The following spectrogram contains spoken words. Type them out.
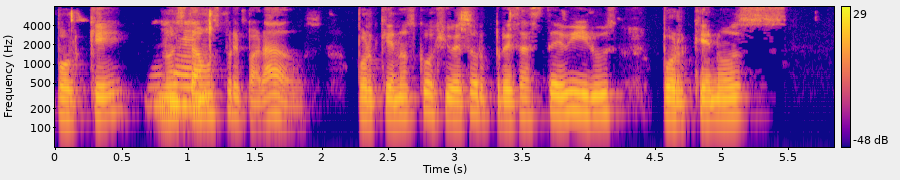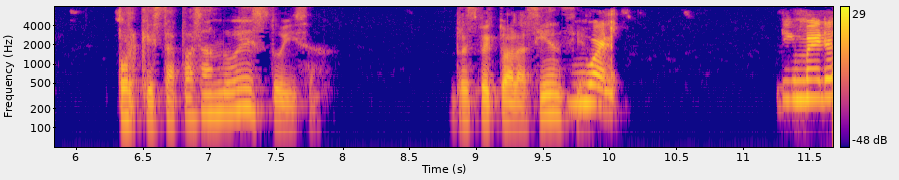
¿Por qué no estamos preparados? ¿Por qué nos cogió de sorpresa este virus? ¿Por qué nos... ¿Por qué está pasando esto, Isa? Respecto a la ciencia. Bueno, primero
